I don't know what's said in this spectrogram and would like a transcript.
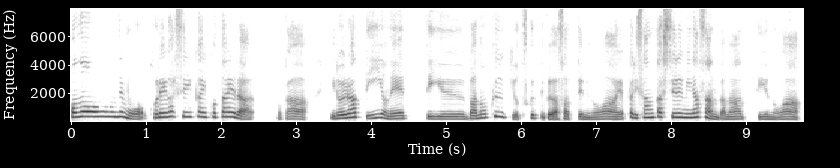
この、でも、これが正解答えだとか、いろいろあっていいよねっていう場の空気を作ってくださってるのは、やっぱり参加してる皆さんだなっていうのは、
